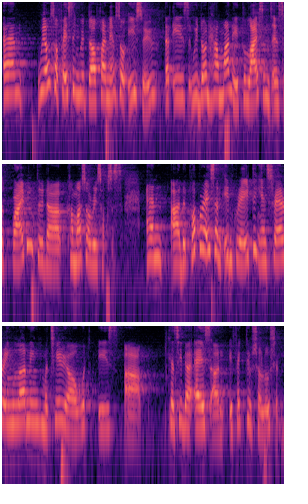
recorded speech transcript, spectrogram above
And we're also facing with the financial issue, that is, we don't have money to license and subscribing to the commercial resources. And uh, the cooperation in creating and sharing learning material which is uh, considered as an effective solution.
